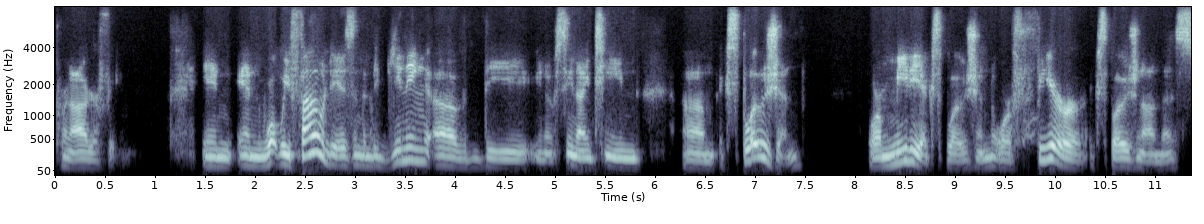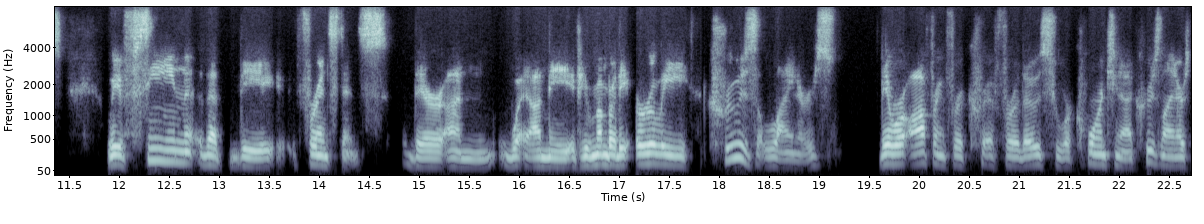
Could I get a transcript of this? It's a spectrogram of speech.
pornography. In and what we found is in the beginning of the you know C19 um, explosion, or media explosion, or fear explosion on this, we've seen that the, for instance, they're on on the if you remember the early cruise liners they were offering for for those who were quarantined on cruise liners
